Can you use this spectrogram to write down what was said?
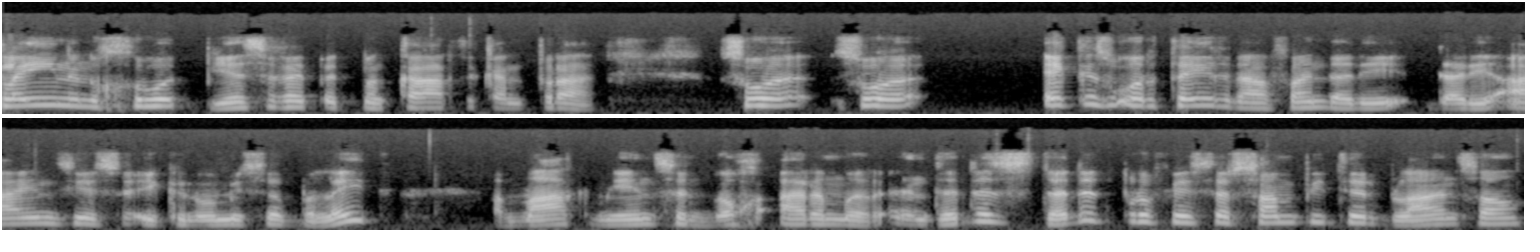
klein en groot besigheid met mekaar te kan praat. So so ek is oortuig daarvan dat die dat die ANC se ekonomiese beleid maak mense nog armer en dit is dit het professor Sampieter Blansal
